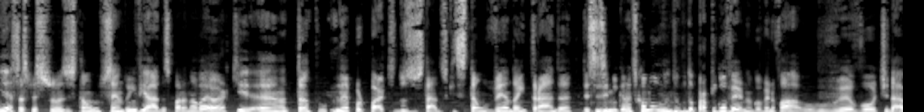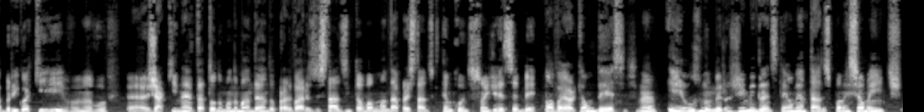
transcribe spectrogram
E essas pessoas estão sendo enviadas para Nova York, eh, tanto né, por parte dos estados que estão vendo a entrada desses imigrantes, como do, do próprio governo. O governo fala: ah, eu- vou te dar abrigo aqui, vou- eh, já que né, tá todo mundo mandando para vários estados, então vamos mandar para estados que tenham condições de receber. Nova York é um desses, né? E os números de imigrantes têm aumentado exponencialmente.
